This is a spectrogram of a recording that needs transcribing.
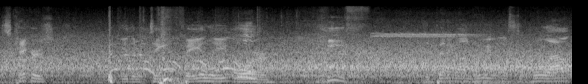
His kickers, either Dan Bailey or Heath, depending on who he wants to pull out.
